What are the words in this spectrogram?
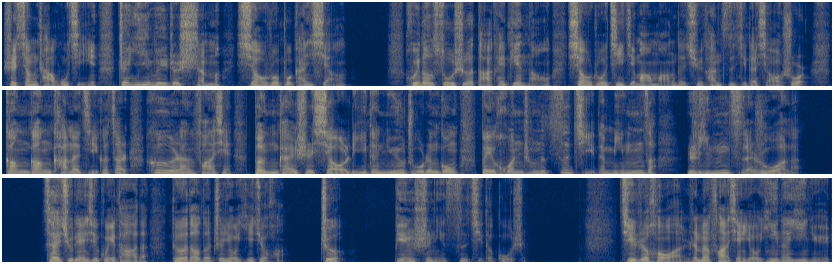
是相差无几。这意味着什么？小若不敢想。回到宿舍，打开电脑，小若急急忙忙的去看自己的小说。刚刚看了几个字儿，赫然发现本该是小黎的女主人公被换成了自己的名字林子若了。再去联系鬼大的，得到的只有一句话：这。便是你自己的故事。几日后啊，人们发现有一男一女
